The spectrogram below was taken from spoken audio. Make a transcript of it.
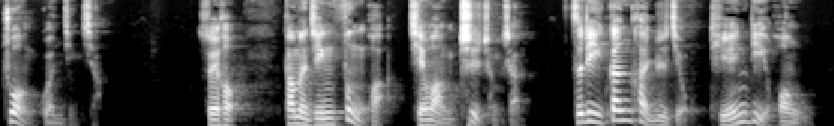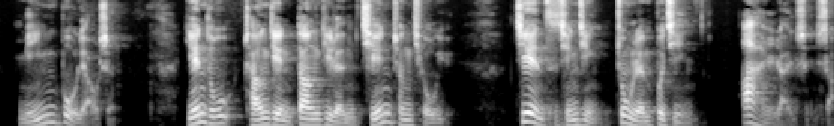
壮观景象。随后，他们经奉化前往赤城山，此地干旱日久，田地荒芜，民不聊生。沿途常见当地人虔诚求雨，见此情景，众人不禁黯然神伤。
